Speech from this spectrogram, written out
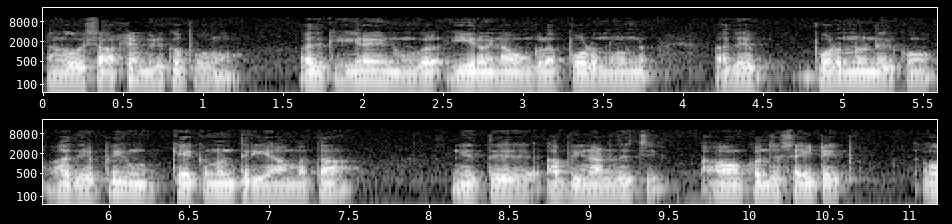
நாங்கள் ஒரு ஷார்ட் ஃபிலிம் எடுக்க போகிறோம் அதுக்கு ஹீரோயின் உங்களை ஹீரோயினாக உங்களை போடணும்னு அது போடணும்னு இருக்கும். அது எப்படி கேட்கணும்னு தெரியாமல் தான் நேற்று அப்படி நடந்துச்சு. அவன் கொஞ்சம் shy type oh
